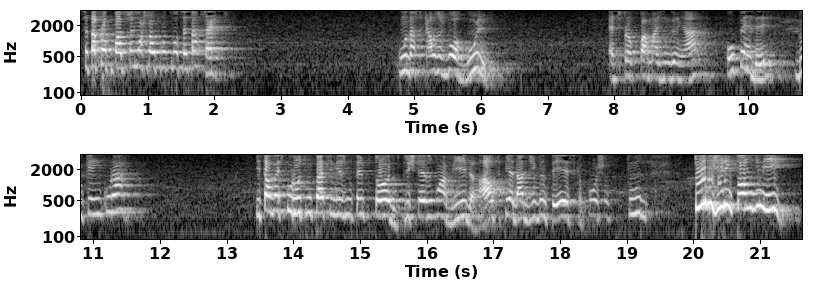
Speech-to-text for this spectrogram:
Você está preocupado só em mostrar o quanto você está certo. Uma das causas do orgulho é se preocupar mais em ganhar ou perder do que em curar. E talvez por último, pessimismo o tempo todo, tristeza com a vida, autopiedade gigantesca, poxa, tudo, tudo gira em torno de mim.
